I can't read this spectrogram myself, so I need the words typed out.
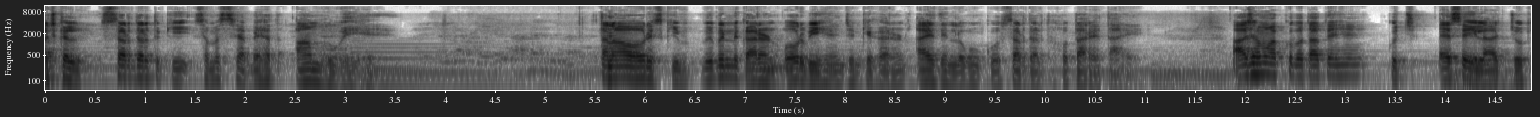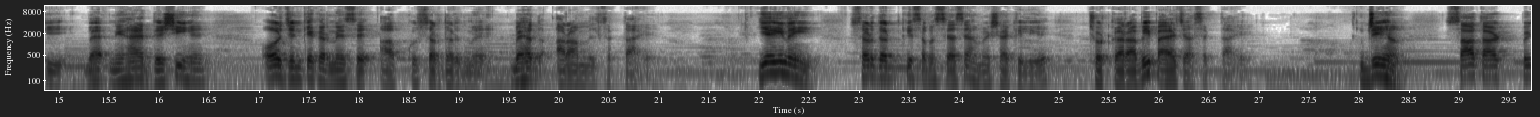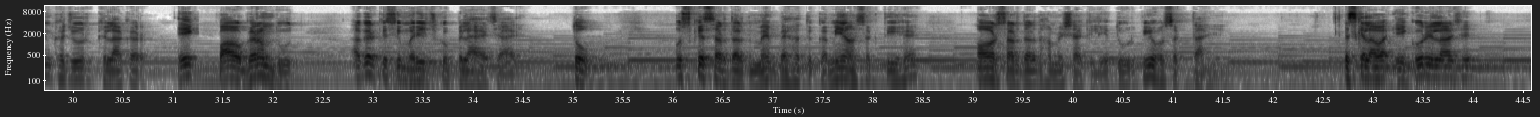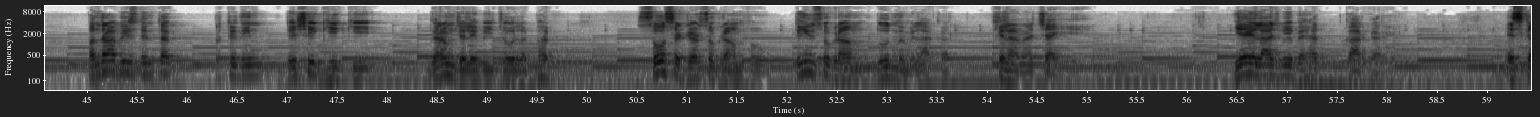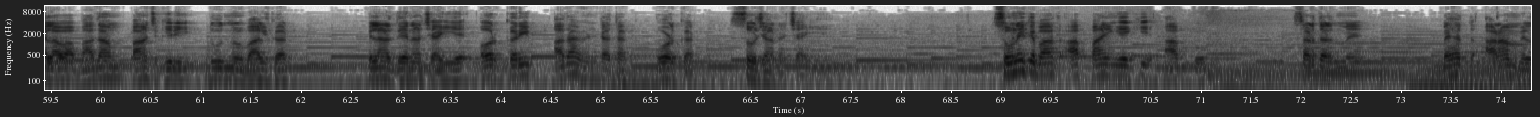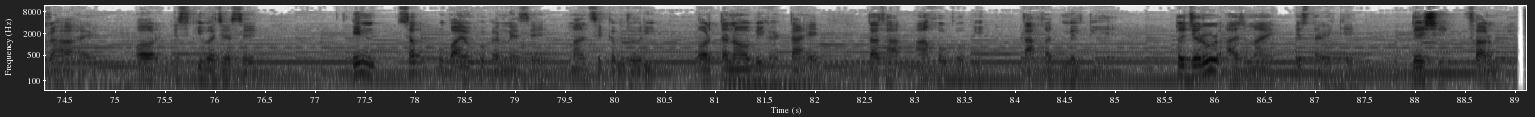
आजकल सर दर्द की समस्या बेहद आम हो गई है। तनाव और इसकी विभिन्न कारण और भी हैं, जिनके कारण आए दिन लोगों को सर दर्द होता रहता है। आज हम आपको बताते हैं कुछ ऐसे इलाज जो कि निहायत देशी हैं और जिनके करने से आपको सर दर्द में बेहद आराम मिल सकता है। यही नहीं सर दर्द की समस्या से हमेशा के लिए छुटकारा भी पाया जा सकता है। जी हाँ सात आठ पिंड खजूर खिलाकर एक पाव गर्म दूध अगर किसी मरीज़ को पिलाया जाए तो उसके सर दर्द में बेहद कमी आ सकती है और सर दर्द हमेशा के लिए दूर भी हो सकता है। इसके अलावा एक और इलाज है। पंद्रह बीस दिन तक प्रतिदिन देशी घी की गर्म जलेबी जो लगभग 100 से 150 ग्राम हो 300 ग्राम दूध में मिलाकर खिलाना चाहिए। यह इलाज भी बेहद कारगर है। इसके अलावा बादाम, पाँच गिरी दूध में उबालकर पिला देना चाहिए और करीब आधा घंटा तक ओढ़कर सो जाना चाहिए। सोने के बाद आप पाएँगे कि आपको सर दर्द में बेहद आराम मिल रहा है और इसकी वजह से इन सब उपायों को करने से मानसिक कमज़ोरी और तनाव भी घटता है तथा आँखों को भी ताकत मिलती है। तो ज़रूर आजमाएँ इस तरह के देशी फार्मूले।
